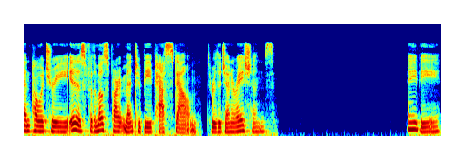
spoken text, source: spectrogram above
And poetry is, for the most part, meant to be passed down through the generations. Maybe,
